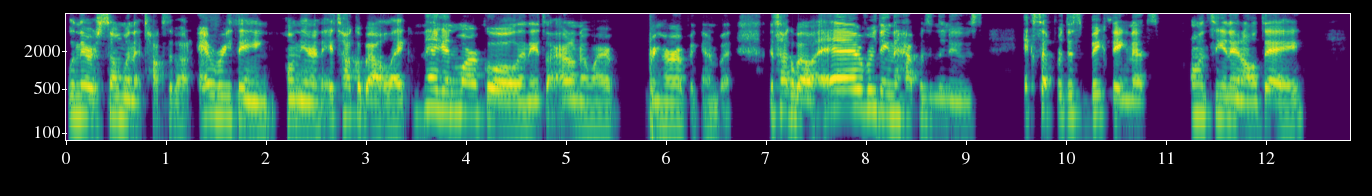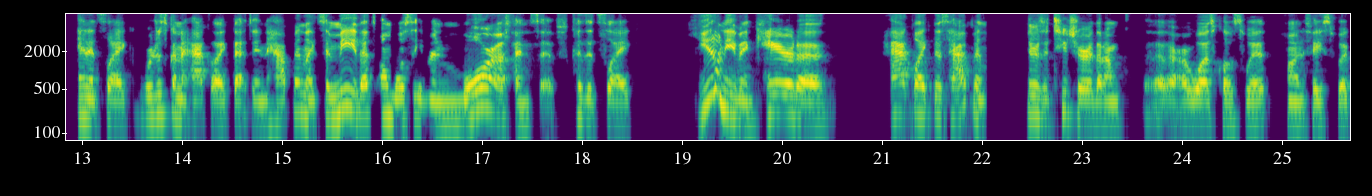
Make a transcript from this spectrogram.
when there's someone that talks about everything on the internet they talk about like Meghan Markle and they talk I don't know why I bring her up again but they talk about everything that happens in the news except for this big thing that's on CNN all day and it's like we're just going to act like that didn't happen like to me that's almost even more offensive because it's like you don't even care to act like this happened. There's a teacher that I'm that I was close with on Facebook.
